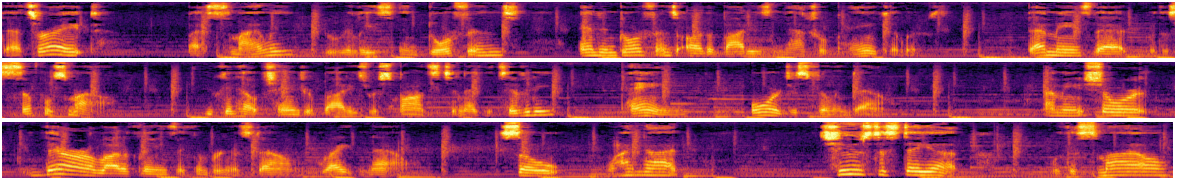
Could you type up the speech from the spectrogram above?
That's right. By smiling, you release endorphins, and endorphins are the body's natural painkillers. That means that with a simple smile, you can help change your body's response to negativity, pain, or just feeling down. I mean, sure, there are a lot of things that can bring us down right now. So why not choose to stay up with a smile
